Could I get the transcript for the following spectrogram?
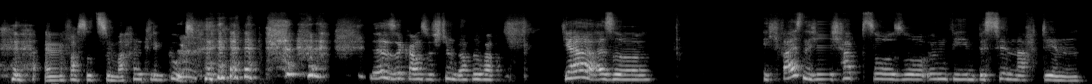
Einfach so zu machen klingt gut. ja, so kam es bestimmt auch rüber. Ja, also ich weiß nicht, ich habe so, so irgendwie ein bisschen nach den,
